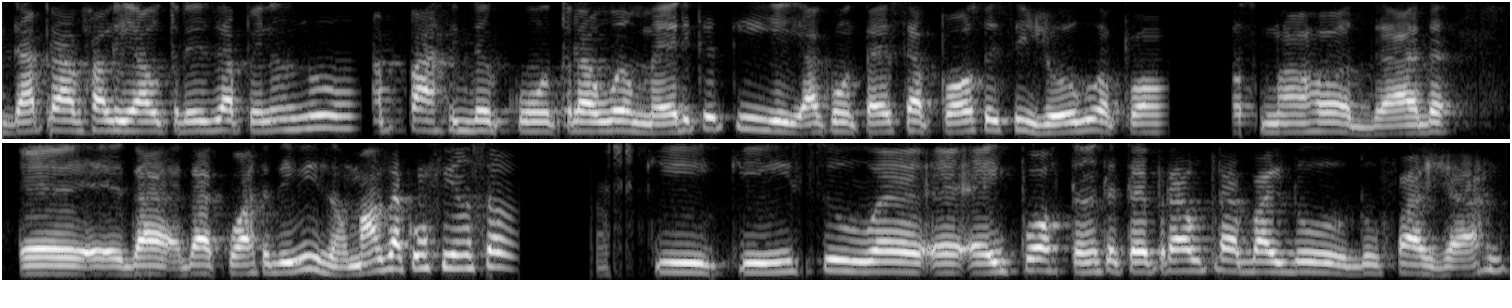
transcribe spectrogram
dá para avaliar o 13 apenas na partida contra o América, que acontece após esse jogo, após a próxima rodada é, da, da quarta divisão. Mas a confiança, acho que, que isso é, é, é importante até para o trabalho do, do Fajardo.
